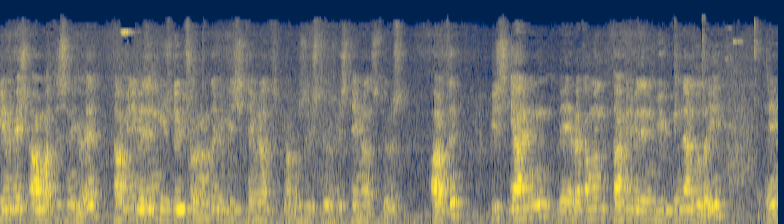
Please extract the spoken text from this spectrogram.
3.25a maddesine göre tahmini bedelin %3 oranında bir geçici teminat makbuzu istiyoruz biz. Teminat istiyoruz. Artı biz ihalenin ve rakamın tahmini bedelinin büyüklüğünden dolayı e,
